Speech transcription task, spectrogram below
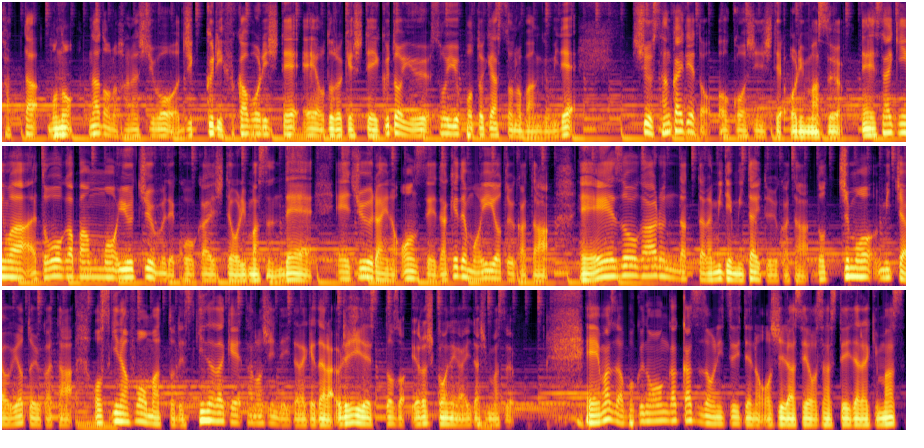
買ったものなどの話をじっくり深掘りして、えー、お届けしていくという、そういうポッドキャストの番組で、週3回程度更新しております、えー、最近は動画版も YouTube で公開しておりますんで、えー、従来の音声だけでもいいよという方、えー、映像があるんだったら見てみたいという方どっちも見ちゃうよという方お好きなフォーマットで好きなだけ楽しんでいただけたら嬉しいです。どうぞよろしくお願いいたします、えまずは僕の音楽活動についてのお知らせをさせていただきます、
